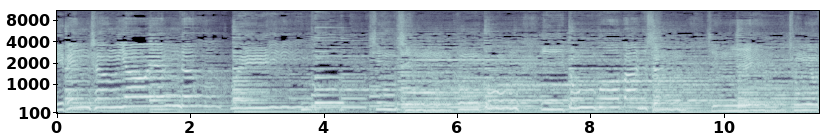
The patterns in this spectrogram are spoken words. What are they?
已变成遥远的回忆。辛辛苦苦已度过半生，今夜重又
